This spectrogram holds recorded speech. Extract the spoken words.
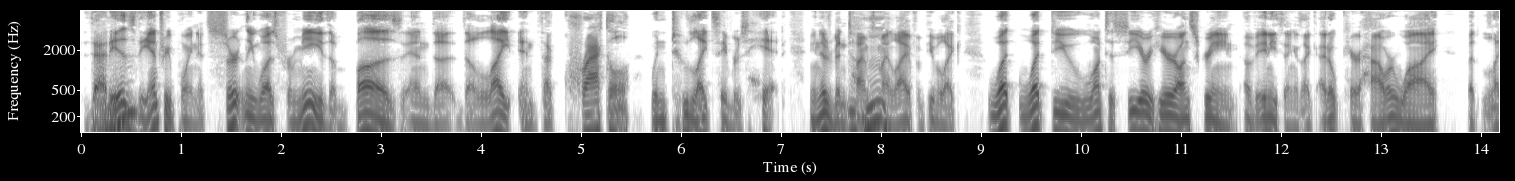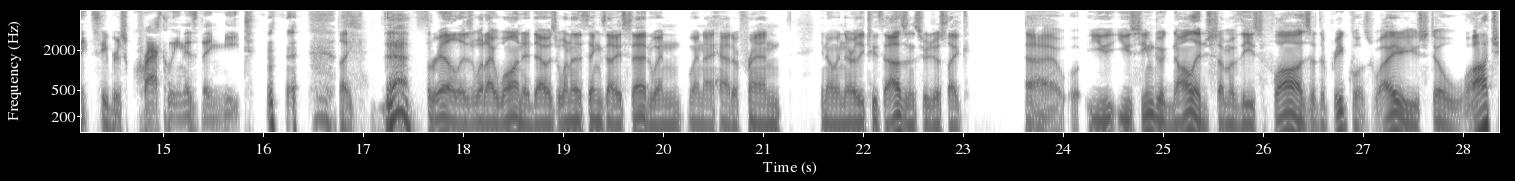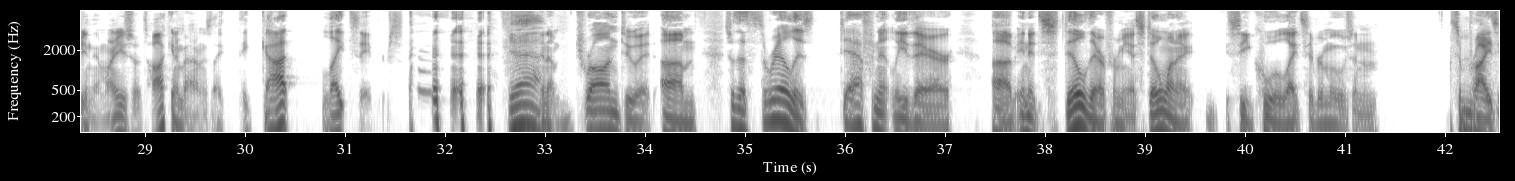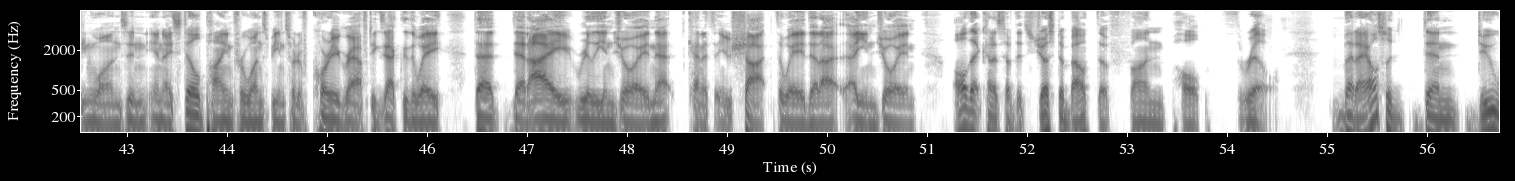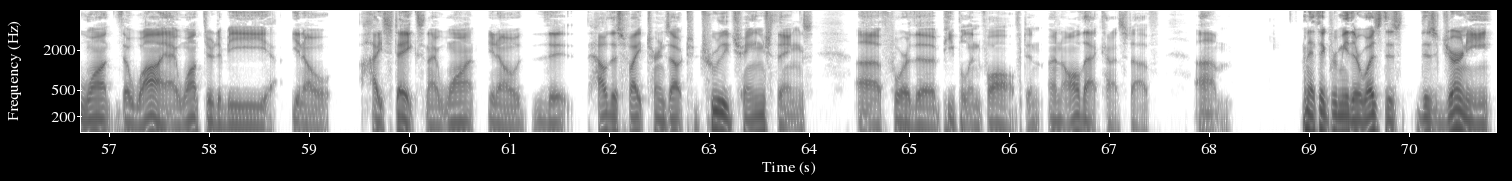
that is mm-hmm. the entry point. It certainly was for me. The buzz and the the light and the crackle when two lightsabers hit. I mean, there's been times mm-hmm. in my life of people like, "What what do you want to see or hear on screen of anything?" It's like I don't care how or why. but lightsabers crackling as they meet. like that yeah. thrill is what I wanted. That was one of the things that I said when when I had a friend, you know, in the early 2000s who just like uh, you you seem to acknowledge some of these flaws of the prequels. Why are you still watching them? Why are you still talking about them? It's like they got lightsabers. yeah. And I'm drawn to it. Um, so the thrill is definitely there. Uh, and it's still there for me. I still want to see cool lightsaber moves and Mm. surprising mm. ones and and I still pine for ones being sort of choreographed exactly the way that that I really enjoy and that kind of thing you're shot the way that I, I enjoy and all that kind of stuff that's just about the fun pulp thrill. But I also then do want the why. I want there to be you know high stakes and I want you know the how this fight turns out to truly change things uh, for the people involved and and all that kind of stuff. Um, and I think for me there was this this journey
